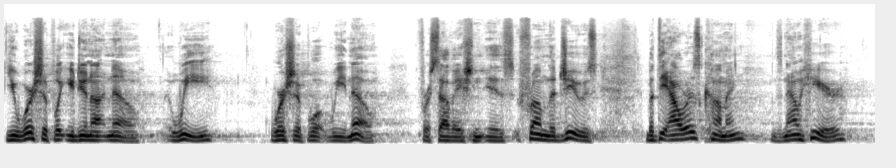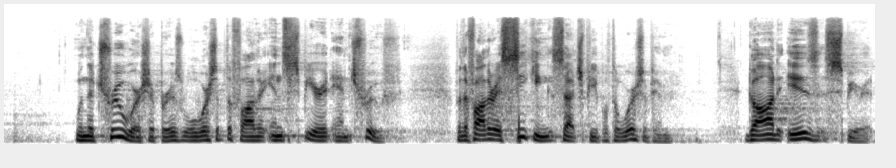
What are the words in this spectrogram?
You worship what you do not know. We worship what we know for salvation is from the Jews. But the hour is coming, is now here, when the true worshipers will worship the Father in spirit and truth. For the Father is seeking such people to worship him. God is spirit,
